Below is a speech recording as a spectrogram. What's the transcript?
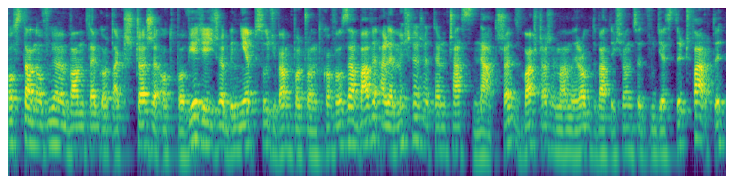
postanowiłem Wam tego tak szczerze odpowiedzieć, żeby nie psuć Wam początkowo zabawy, ale myślę, że ten czas nadszedł, zwłaszcza, że mamy rok 2024,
